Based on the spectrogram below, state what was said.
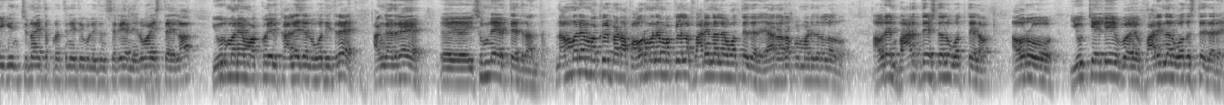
ಈಗಿನ ಚುನಾಯಿತ ಪ್ರತಿನಿಧಿಗಳು ಇದನ್ನ ಸರಿಯಾಗಿ ನಿರ್ವಹಿಸ್ತಾ ಇಲ್ಲ. ಇವ್ರ ಮನೆ ಮಕ್ಕಳು ಇಲ್ಲಿ ಕಾಲೇಜಲ್ಲಿ ಓದಿದ್ರೆ ಹಂಗಾದ್ರೆ ಸುಮ್ಮನೆ ಇರ್ತಾ ಇದ್ರ ಅಂತ. ನಮ್ಮನೆ ಮಕ್ಕಳು ಬೇಡಪ್ಪ, ಅವ್ರ ಮನೆ ಮಕ್ಕಳೆಲ್ಲ ಫಾರಿನಲ್ಲೇ ಓದ್ತಾ ಇದ್ದಾರೆ. ಯಾರು ಆರೋಪ ಮಾಡಿದ್ರಲ್ಲ ಅವರು? ಅವ್ರೇನು ಭಾರತ ದೇಶದಲ್ಲೂ ಓದ್ತಾ ಇಲ್ಲ. ಅವರು ಯು ಫಾರಿನ್ ಫಾರಿನಲ್ಲಿ ಓದಿಸ್ತಾ ಇದ್ದಾರೆ.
